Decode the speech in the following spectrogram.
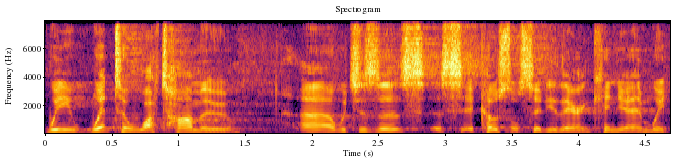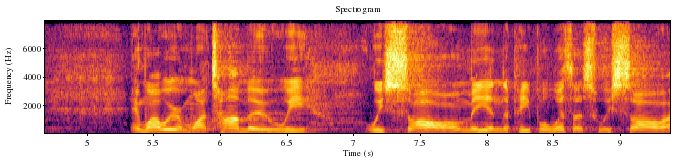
we went to Watamu, uh, which is a, a, coastal city there in Kenya, and we and while we were in Watamu, we, we saw, me and the people with us, we saw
